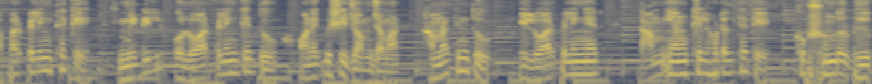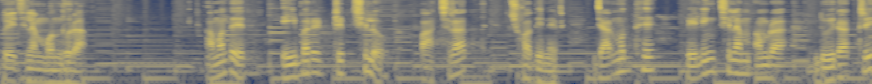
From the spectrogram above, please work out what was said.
আপার পেলিং থেকে মিডিল ও লোয়ার পেলিং কিন্তু অনেক বেশি জমজমাট। আমরা কিন্তু এই লোয়ার পেলিংয়ের তাম ইয়াংখিল হোটেল থেকে খুব সুন্দর ভিউ পেয়েছিলাম বন্ধুরা। আমাদের এইবারের ট্রিপ ছিল পাঁচ রাত ছ দিনের যার মধ্যে পেলিং ছিলাম আমরা দুই রাত্রি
